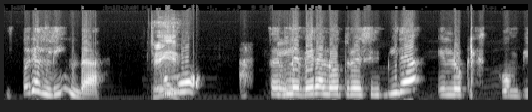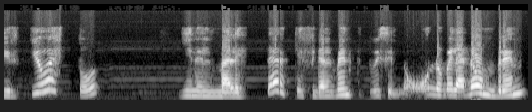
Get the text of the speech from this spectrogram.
historias lindas. Sí. Como hacerle ver al otro y decir, mira, en lo que convirtió esto y en el malestar que finalmente tú dices, no, no me la nombren,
